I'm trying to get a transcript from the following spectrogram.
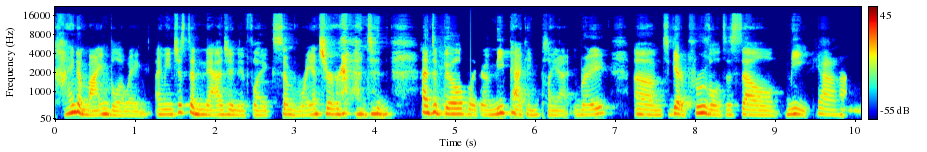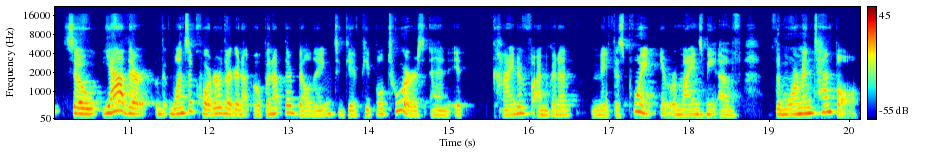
kind of mind blowing. I mean, just imagine if like some rancher had to had to build like a meat packing plant, right, um, to get approval to sell meat. Yeah. Um, so yeah, they're once a quarter they're going to open up their building to give people tours, and it kind of I'm going to make this point. It reminds me of the Mormon temple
